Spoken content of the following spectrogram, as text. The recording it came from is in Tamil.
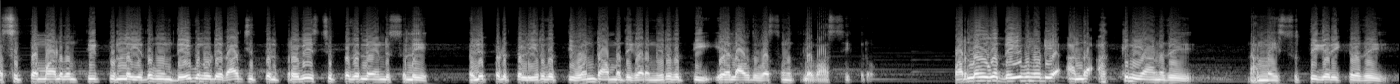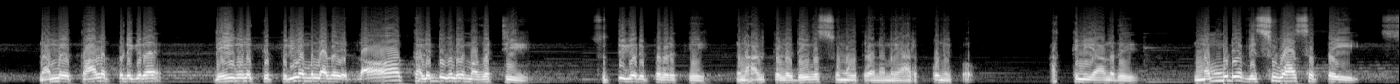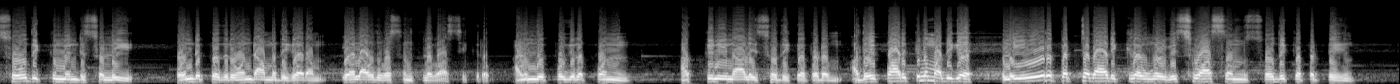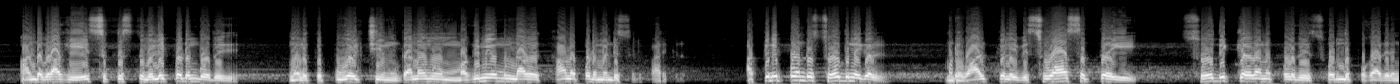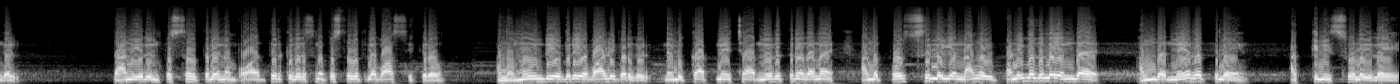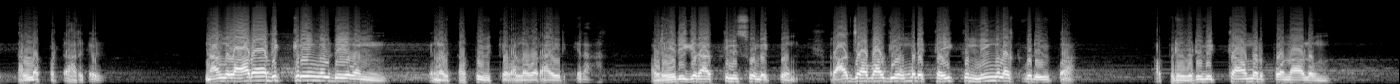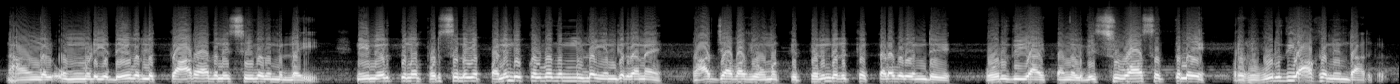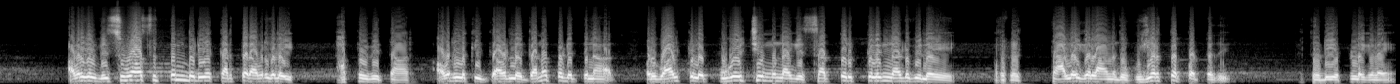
அசுத்தமானதும் தீட்டுள்ள எதுவும் தேவனுடைய ராஜ்யத்தில் பிரவேசிப்பதில்லை என்று சொல்லி வெளிப்படுத்தல் இருபத்தி ஒன்றாம் அதிகாரம் இருபத்தி ஏழாவது வசனத்துல வாசிக்கிறோம். பரலோக தெய்வனுடைய அந்த அக்னியானது நம்மை சுத்திகரிக்கிறது. நம்ம காணப்படுகிற தேவனுக்கு பிரியமில்லாத எல்லா கழிவுகளையும் அகற்றி சுத்திகரிப்பதற்கு இந்த நாட்களில் தெய்வ சமூகத்துல நம்மை அர்ப்பணிப்போம். அக்னியானது நம்முடைய விசுவாசத்தை சோதிக்கும் என்று சொல்லி ஒன்று பெதிர் ஒன்றாம் அதிகாரம் ஏழாவது வசனத்தில் வாசிக்கிறோம். அழிந்து போகிற பொன் அக்னினாலே சோதிக்கப்படும். அதை பார்க்கிலும் அதிக விலையேற பெற்றதா இருக்கிற உங்கள் விசுவாசம் சோதிக்கப்பட்டு ஆண்டவராக இயேசு கிறிஸ்து வெளிப்படும் போது உங்களுக்கு புகழ்ச்சியும் கனமும் மகிமையும் உண்டாக காணப்படும் என்று சொல்லி பார்க்கிறோம். அக்னி போன்ற சோதனைகள் நம்முடைய வாழ்க்கையில விசுவாசத்தை சோதிக்கிறதான பொழுது சோர்ந்து போகாதிருங்கள். தானியலின் புஸ்தகத்திலே நம்ம தெற்கு தரிசன புஸ்தகத்திலே வாசிக்கிறோம். அந்த மூன்று எபிரிய வாலிபர்கள் நெபுக்காத் நேச்சார் நிறுத்தினதான அந்த பொற்சிலையை நாங்கள் பணிவதில்லை என்ற அந்த நேரத்திலே அக்கினி சூளையிலே தள்ளப்பட்டார்கள். நாங்கள் ஆராதிக்கிற எங்கள் தேவன் எங்களை தப்புவிக்க வல்லவராயிருக்கிறார். அவர் எரிகிற அக்கினி சூளைக்கும் ராஜாவாகி உம்முடைய கைக்கும் நீங்களாக்கு விடுவிப்பார். அப்படி விடுவிக்காமற் போனாலும் நாங்கள் உம்முடைய தேவர்களுக்கு ஆராதனை செய்வதும் இல்லை நீ நிறுத்தின பொருசலையை பணிந்து கொள்வதும் இல்லை என்கிறதான ராஜாவாகி உமக்கு தெரிந்திருக்க கடவுள் என்று உறுதியாய் தங்கள் விசுவாசத்திலே அவர்கள் உறுதியாக நின்றார்கள். அவர்கள் விசுவாசத்தின்படியே கர்த்தர் அவர்களை தப்புவித்தார். அவர்களுக்கு அவர்களை கனப்படுத்தினார். ஒரு வாழ்க்கையில புகழ்ச்சி முன்னாகி சத்துருக்களின் நடுவிலே அவர்கள் தலைகளானது உயர்த்தப்பட்டது. பிள்ளைகளே பிள்ளைகளை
